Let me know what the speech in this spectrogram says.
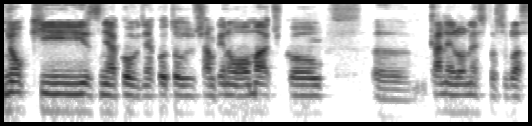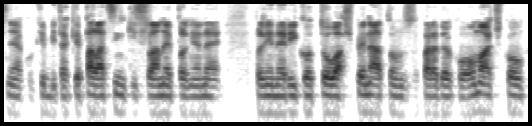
ňoky s nejakou, nejakou tou šampiónovou omáčkou, uh, canelones, to sú vlastne ako keby také palacinky slané, plnené, plnené rikotou a špenátom s paradojkou omáčkou.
